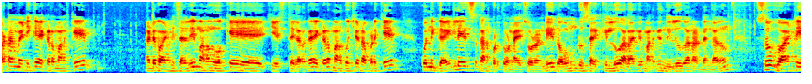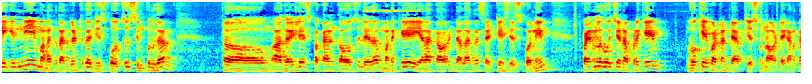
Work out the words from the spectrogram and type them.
ఆటోమేటిక్గా ఇక్కడ మనకి అంటే వాటిని చదివి మనం ఓకే చేస్తే కనుక ఇక్కడ మనకు వచ్చేటప్పటికే కొన్ని గైడ్ లైన్స్ కనపడుతున్నాయి చూడండి. రౌండ్ సర్కిల్ అలాగే మనకి నిలువుగా అడ్డంగాను సో వాటిని మనకు తగ్గట్టుగా చేసుకోవచ్చు. సింపుల్గా ఆ గైడ్ లైన్స్ ప్రకారం కావచ్చు లేదా మనకే ఎలా కావాలంటే అలాగా సెట్ చేసేసుకొని ఫైనల్గా వచ్చేటప్పటికే ఒకే బటన్ ట్యాప్ చేస్తున్నామంటే కనుక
